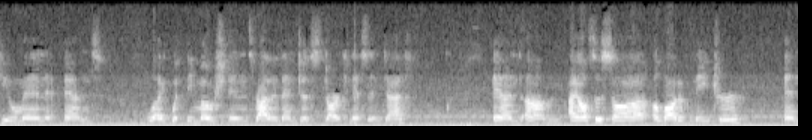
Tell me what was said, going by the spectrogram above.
human and like with emotions rather than just darkness and death. And um, I also saw a lot of nature and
